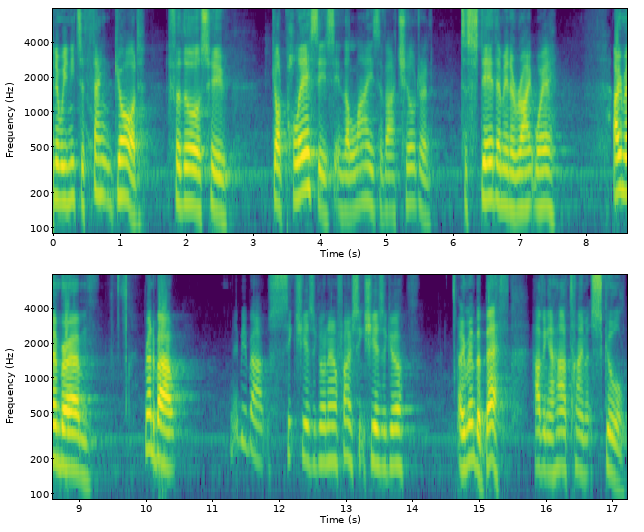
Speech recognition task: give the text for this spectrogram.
You know, we need to thank God for those who God places in the lives of our children to steer them in a right way. I remember um, around about, maybe about six years ago now, five, six years ago, I remember Beth having a hard time at school.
